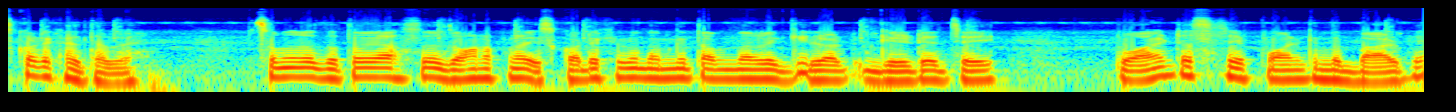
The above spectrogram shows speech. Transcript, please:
স্কোয়াডে খেলতে হবে। সো আপনারা যতই আসছে যখন আপনারা স্কোয়াডে খেলবেন, তখন কিন্তু আপনার গিল্ড গিল্ডের যে পয়েন্ট আছে, সেই পয়েন্ট কিন্তু বাড়বে।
